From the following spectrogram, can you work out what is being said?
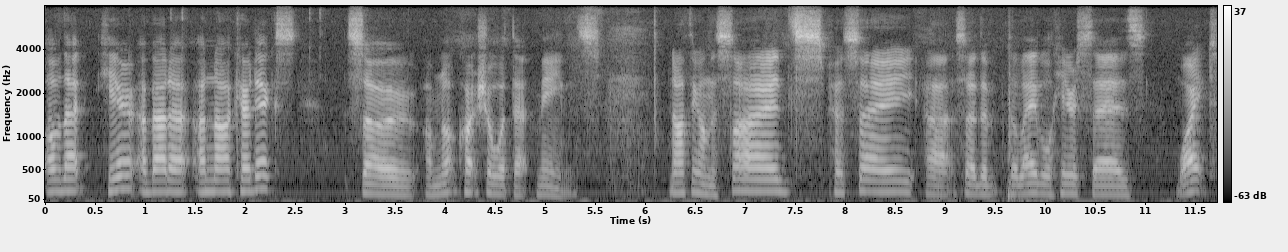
of that here about a, a NAR codex. So I'm not quite sure what that means. Nothing on the sides per se. Uh, so the, the label here says white.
